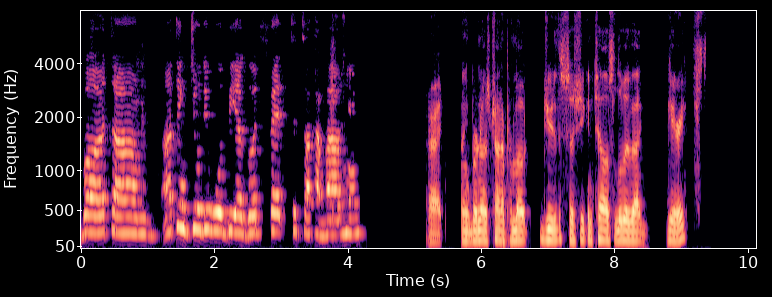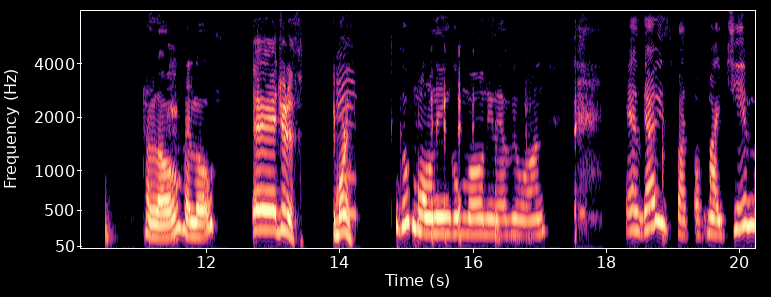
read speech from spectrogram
But um, I think Judy would be a good fit to talk about him. All right. I think Bruno's trying to promote Judith so she can tell us a little bit about Garry. Hello, hello. Hey, Judith. Good morning. Good morning. Good morning, everyone. Yes, Garry is part of my team.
